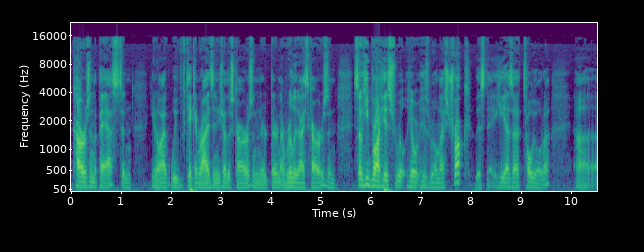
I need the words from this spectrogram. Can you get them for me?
cars in the past, and you know, I, we've taken rides in each other's cars, and they're they're really nice cars. And so he brought his real his real nice truck this day. He has a Toyota, uh,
